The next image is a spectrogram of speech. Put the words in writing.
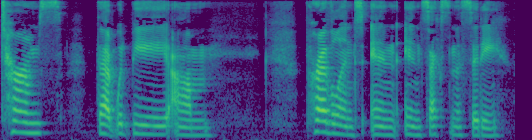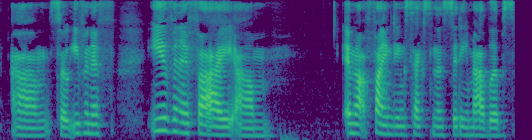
terms that would be um, prevalent in in Sex in the City. Um, so even if even if I um, am not finding Sex in the City Mad Libs,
